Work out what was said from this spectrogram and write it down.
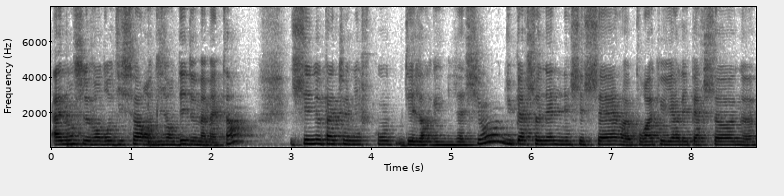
Annonce le vendredi soir en disant dès demain matin. C'est ne pas tenir compte des organisations, du personnel nécessaire pour accueillir les personnes,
